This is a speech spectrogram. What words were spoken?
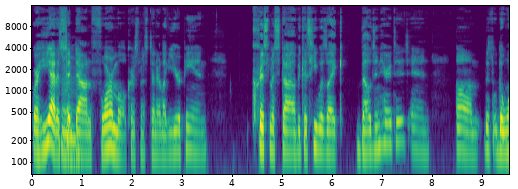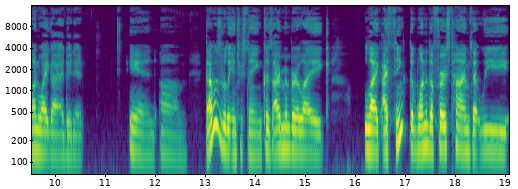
where he had a sit Mm. down formal Christmas dinner like European Christmas style because he was like Belgian heritage and um this the one white guy I dated and um that was really interesting cuz I remember like like I think the one of the first times that we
